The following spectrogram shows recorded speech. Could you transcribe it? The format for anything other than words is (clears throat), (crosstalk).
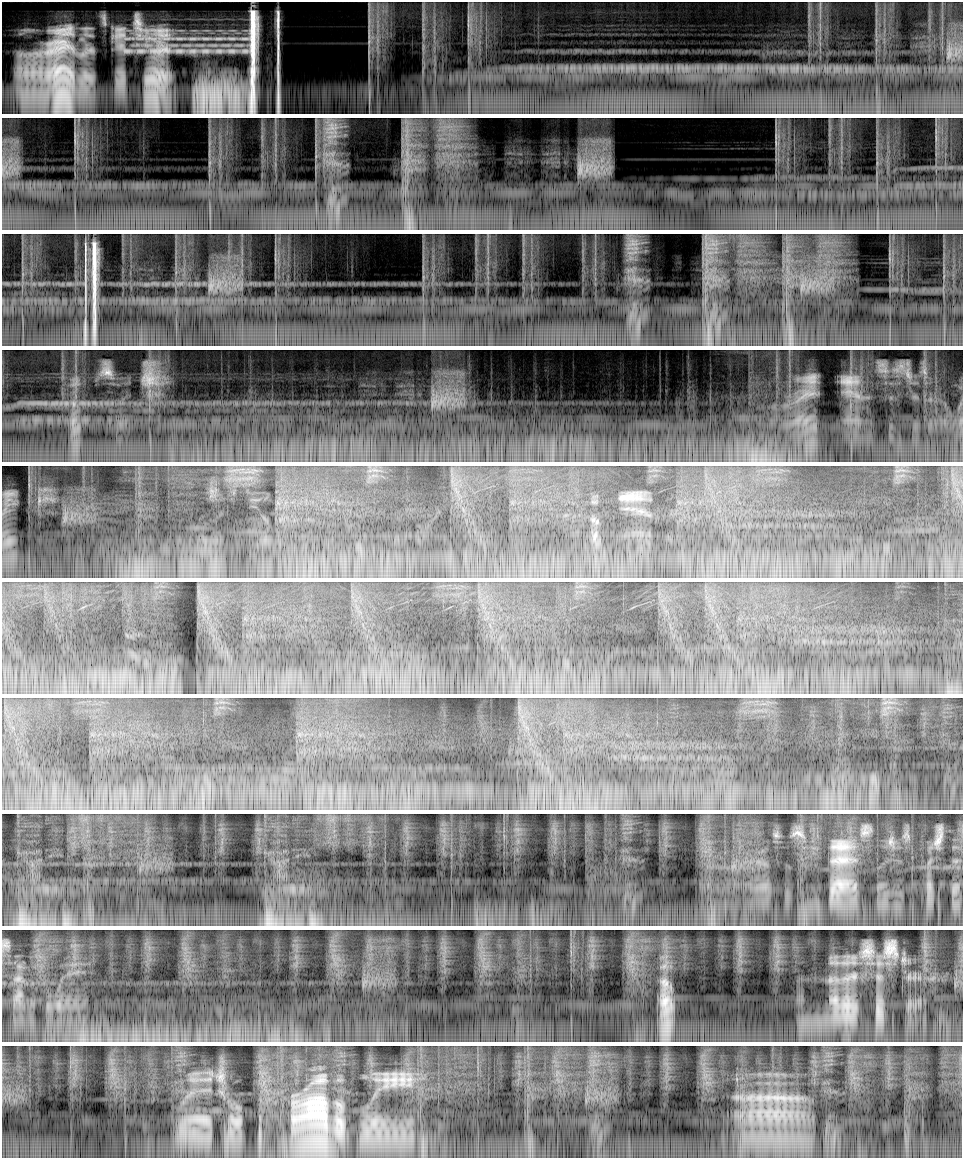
Alright, let's get to it. Sisters. Let's just deal with the. Oh, and a. Got it. Got it. Alright, I'm supposed to do this. Let's just push this out of the way. Sister. Which will probably uh,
